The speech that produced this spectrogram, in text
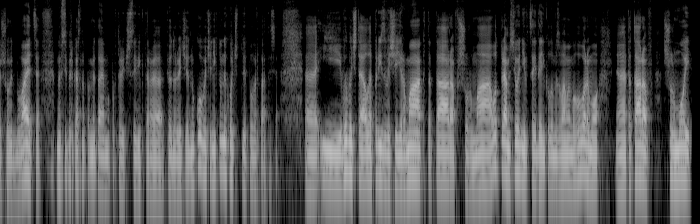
що відбувається. Ми всі прекрасно пам'ятаємо, повторюю, часи Віктора Федоровича Януковича. Ніхто не хоче туди повертатися. І вибачте, але прізвище Єрмак, Татаров, Шурма. От прямо сьогодні, в цей день, коли ми з вами говоримо, Татаров Шурмой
